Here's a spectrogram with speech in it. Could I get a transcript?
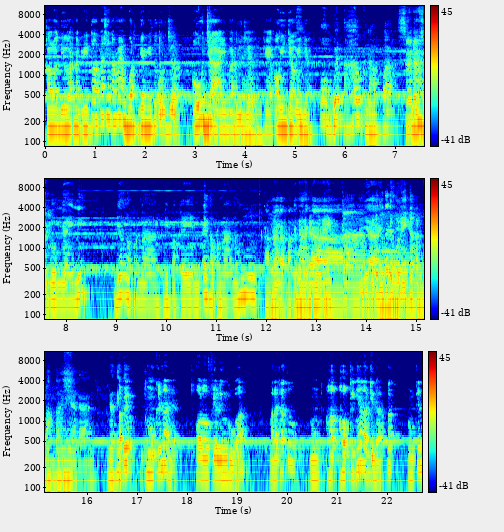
Kalau di luar negeri itu apa sih namanya yang board game itu tuh? Uja. Ouija ibaratnya. Ouija. Kayak Ouija Ouija. oh gue tahu kenapa sebelum sebelumnya ini dia nggak pernah dipakein eh nggak pernah nemu karena nggak pakai boneka ada boneka iya Jadi kan kita ada itu. boneka kan faktanya kan berarti Tapi itu kemungkinan ya, kalau feeling gua, mereka tuh hokinya lagi dapet mungkin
